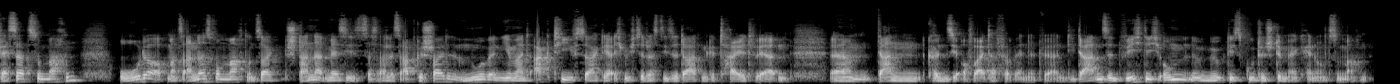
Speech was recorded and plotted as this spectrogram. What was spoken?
besser zu machen oder ob man es andersrum macht und sagt, standardmäßig ist das alles abgeschaltet und nur wenn jemand aktiv sagt, ja, ich möchte, dass diese Daten geteilt werden, ähm, dann können sie auch weiterverwendet werden. Die Daten sind wichtig, um eine möglichst gute Stimmerkennung zu machen.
